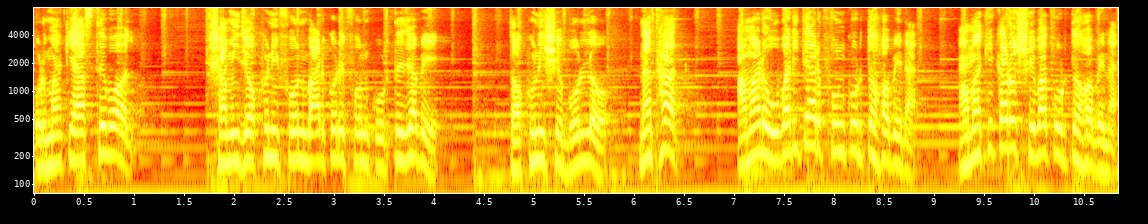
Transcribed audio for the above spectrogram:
ওর মাকে আসতে বল। স্বামী যখনই ফোন বার করে ফোন করতে যাবে, তখনই সে বলল, না থাক, আমার ও বাড়িতে আর ফোন করতে হবে না। আমাকে কারও সেবা করতে হবে না।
